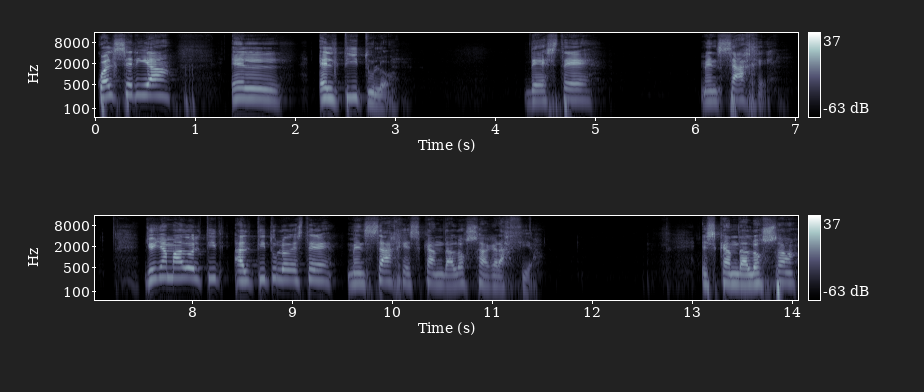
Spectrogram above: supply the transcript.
¿Cuál sería el, título de este mensaje? Yo he llamado al título de este mensaje Escandalosa Gracia. Escandalosa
